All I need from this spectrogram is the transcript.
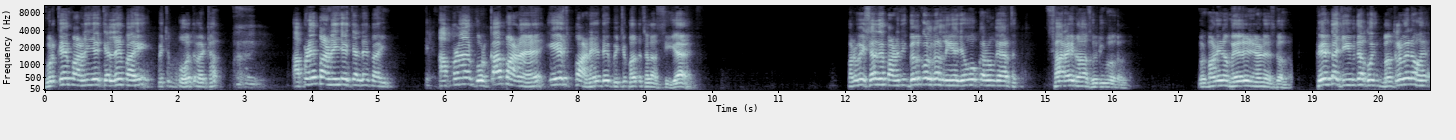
ਗੁਰ ਕੇ ਭਾਣੇ ਜੇ ਚੱਲੇ ਭਾਈ, ਵਿੱਚ ਬਹੁਤ ਬੈਠਾ। ਆਪਣੇ ਭਾਣੇ ਜੇ ਚੱਲੇ ਭਾਈ ਆਪਣਾ ਗੁਰ ਕਾ ਭਾਣਾ ਹੈ, ਇਸ ਭਾਣੇ ਦੇ ਵਿੱਚ ਬਦ ਖਲਾਸੀ ਹੈ। ਪਰਮੇਸ਼ਰ ਦੇ ਪਾਣੀ ਦੀ ਬਿਲਕੁਲ ਗੱਲ ਨਹੀਂ ਹੈ, ਜੋ ਉਹ ਕਰੋਗੇ ਅਰਥ, ਸਾਰਾ ਹੀ ਨਾਸ ਹੋ ਜੂਗਾ ਗੱਲ ਗੁਰਬਾਣੀ ਨਾਲ ਮੇਲ ਹੀ ਰਹਿਣਾ ਇਸ ਗੱਲ ਫਿਰ ਤਾਂ ਜੀਵ ਦਾ ਕੋਈ ਮਤਲਬ ਹੀ ਨਾ ਹੋਇਆ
